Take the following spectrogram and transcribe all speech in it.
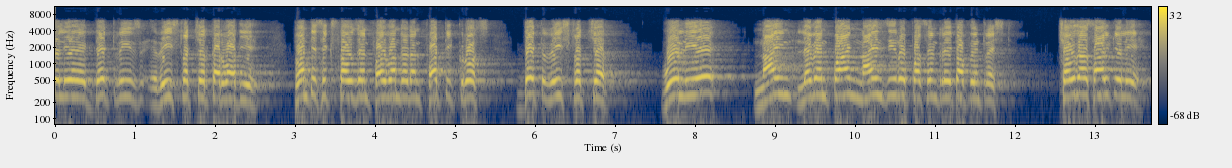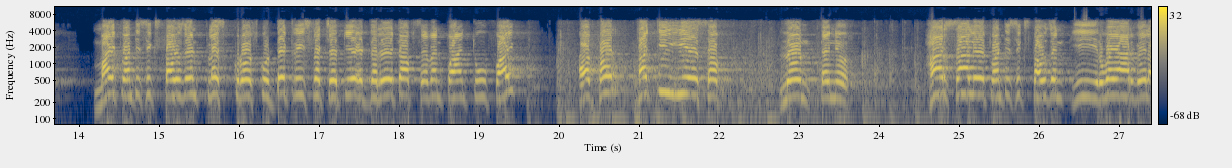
के लिए डेट रीस्ट्रक्चर करवा दिए 26,540 करोड़ डेट रीस्ट्रक्चर वो लिए 9 11.90 परसेंट रेट ऑफ इंटरेस्ट 14 साल के लिए मैं 26,000 प्लस करोड़ को डेट रीस्ट्रक्चर किए at the rate of 7.25 for 30 years of loan tenure హర్ సాల్ ట్వంటీ సిక్స్ థౌజండ్ ఈ ఇరవై ఆరు వేల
